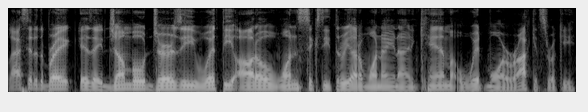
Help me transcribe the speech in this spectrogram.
Last hit of the break is a jumbo jersey with the auto 163 out of 199 Cam Whitmore Rockets rookie.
